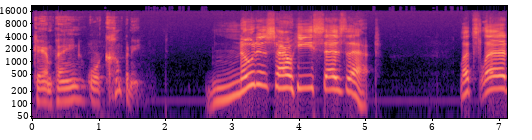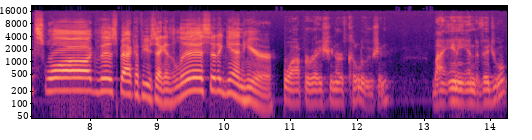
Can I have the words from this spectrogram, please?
campaign, or company. Notice how he says that. Let's let's walk this back a few seconds. Listen again here. Cooperation or collusion by any individual,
